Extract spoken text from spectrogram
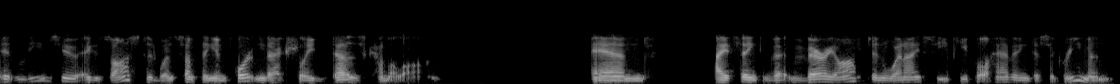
it leaves you exhausted when something important actually does come along. And I think that very often when I see people having disagreements,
